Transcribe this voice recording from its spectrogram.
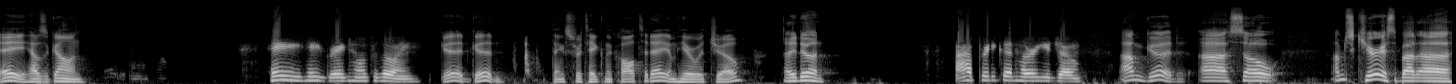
Hey, how's it going? Hey, hey, Greg, how's it going? Good, good. Thanks for taking the call today. I'm here with Joe. How you doing? Ah, pretty good. How are you, Joe? I'm good. Uh, so I'm just curious about uh,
